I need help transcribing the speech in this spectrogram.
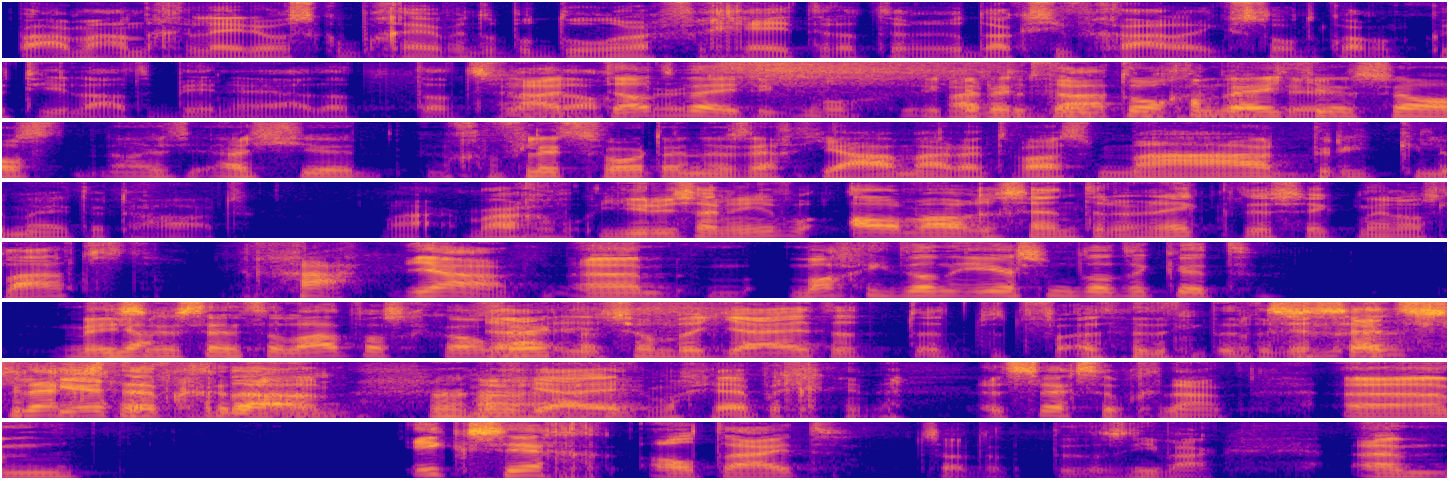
paar maanden geleden, was ik op een gegeven moment op een donderdag vergeten dat er een redactievergadering stond, kwam ik een kwartier later binnen. Ja, dat, dat is wel Ja, wel dat gebeurd. weet ik nog. Ik maar heb de voelt toch een beetje zoals als, je- als je geflitst wordt en dan zegt ja, maar het was maar drie kilometer te hard. Maar, maar jullie zijn in ieder geval allemaal recenter dan ik, dus ik ben als laatst. Ha, Ja, ehm, mag ik dan eerst omdat ik het meest Ja. recent te laat was gekomen? Ja, iets omdat jij het, het, het, het, het, recent verkeerd hebt heb gedaan, mag jij, mag jij beginnen. het slechtst heb gedaan. Ehm, ik zeg altijd, zo, dat, dat is niet waar. Ehm,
